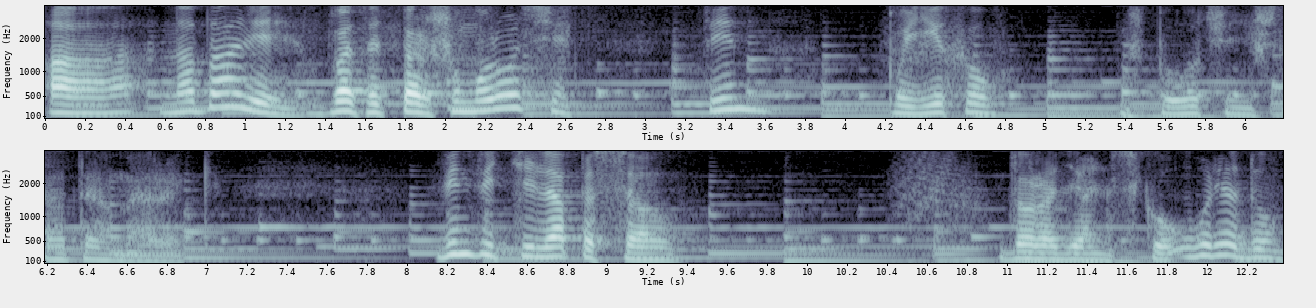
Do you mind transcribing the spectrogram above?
А надалі, в 21-му році, він поїхав у Сполучені Штати Америки. Він від тіля писав до радянського уряду.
